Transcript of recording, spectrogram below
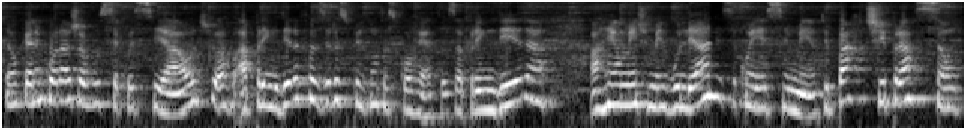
Então, eu quero encorajar você com esse áudio a aprender a fazer as perguntas corretas, aprender a, a realmente mergulhar nesse conhecimento e partir para a ação.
